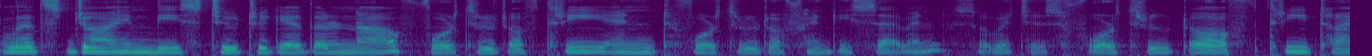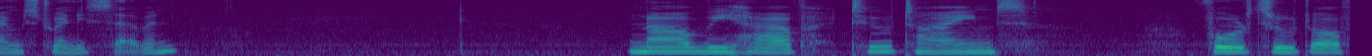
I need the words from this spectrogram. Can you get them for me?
let's join these two together now, 4th root of 3 and 4th root of 27. So which is 4th root of 3 times 27. Now we have 2 times fourth root of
